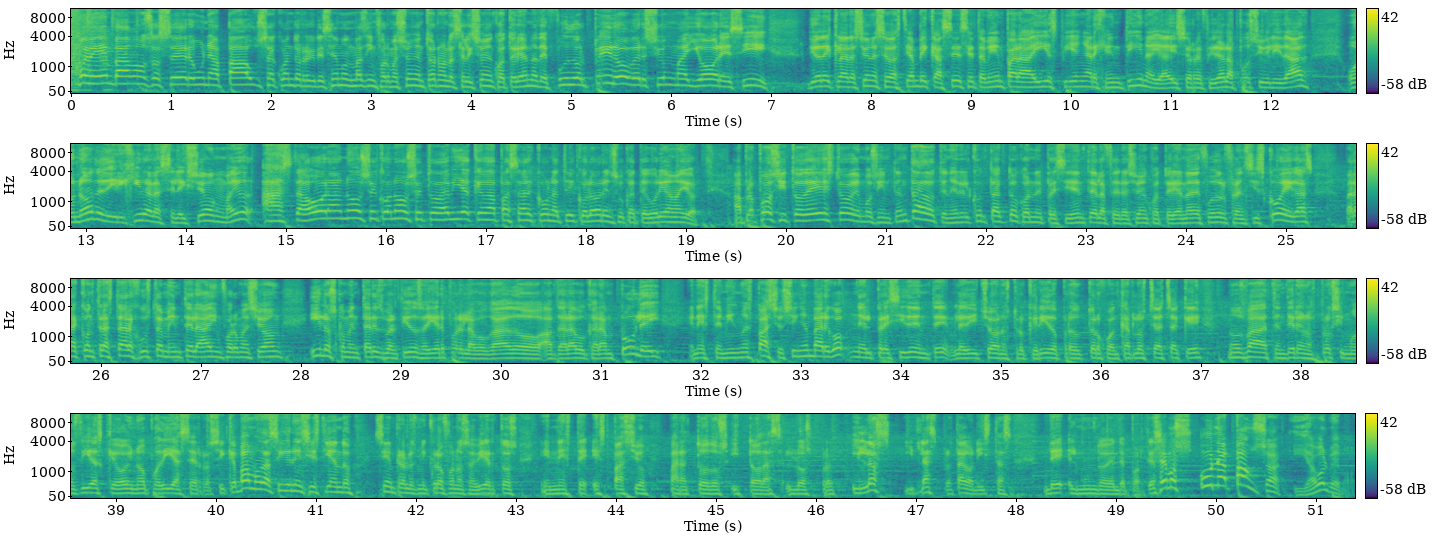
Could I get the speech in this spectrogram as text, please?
Muy bien, vamos a hacer una pausa cuando regresemos. Más información en torno a la selección ecuatoriana de fútbol, pero versión mayores, sí dio declaraciones Sebastián Becasese también para ESPN Argentina y ahí se refirió a la posibilidad o no de dirigir a la selección mayor. Hasta ahora no se conoce todavía qué va a pasar con la tricolor en su categoría mayor. A propósito de esto, hemos intentado tener el contacto con el presidente de la Federación Ecuatoriana de Fútbol, Francisco Egas, para contrastar justamente la información y los comentarios vertidos ayer por el abogado Abdalá Bucaram Puley en este mismo espacio. Sin embargo, el presidente le ha dicho a nuestro querido productor Juan Carlos Chacha que nos va a atender en los próximos días que hoy no podía hacerlo. Así que vamos a seguir insistiendo siempre a los micrófonos abiertos en este espacio para todos y todas los y los y las protagonistas del mundo del deporte. Hacemos una pausa y ya volvemos.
